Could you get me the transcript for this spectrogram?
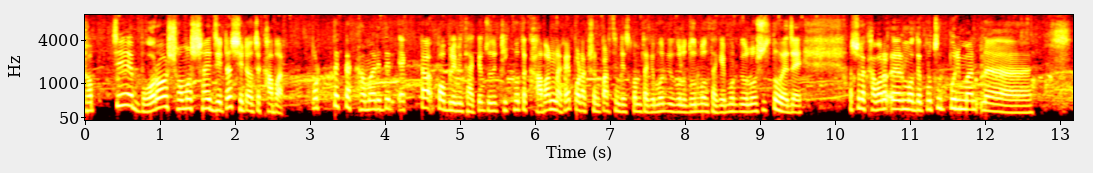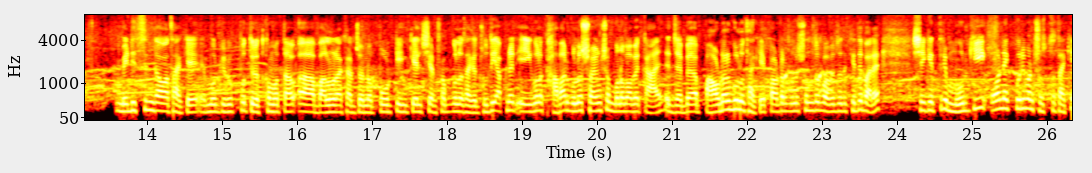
সবচেয়ে বড় সমস্যায় যেটা, সেটা হচ্ছে খাবার। প্রত্যেকটা খামারিদের একটা প্রবলেমই থাকে, যদি ঠিকমতো খাবার না খায় প্রোডাকশন পার্সেন্টেজ কম থাকে, মুরগিগুলো দুর্বল থাকে, মুরগিগুলো অসুস্থ হয়ে যায়। আসলে খাবারের মধ্যে প্রচুর পরিমাণ মেডিসিন দেওয়া থাকে, মুরগির রোগ প্রতিরোধ ক্ষমতা ভালো রাখার জন্য প্রোটিন ক্যালসিয়াম সবগুলো থাকে। যদি আপনার এইগুলো খাবারগুলো স্বয়ংসম্পূর্ণভাবে খায়, যে পাউডারগুলো থাকে পাউডারগুলো সুন্দরভাবে যদি খেতে পারে, সেক্ষেত্রে মুরগি অনেক পরিমাণ সুস্থ থাকে,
